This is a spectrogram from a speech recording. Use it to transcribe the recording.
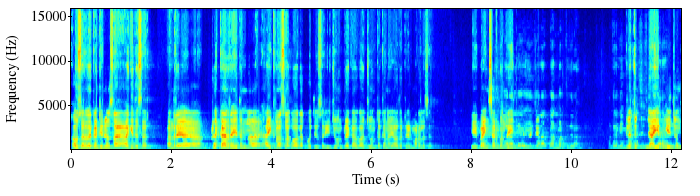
ಹೌದು ಸರ್ ಅದು ಕಂಟಿನ್ಯೂಸ್ ಆಗಿದೆ ಸರ್. ಅಂದರೆ ಬ್ರೇಕ್ ಆದರೆ ಇದನ್ನು ಹೈ ಕ್ರಾಸ್ ಆಗುವಾಗ ಹೋಗ್ತೀವಿ ಸರ್. ಈ ಜೂನ್ ಬ್ರೇಕ್ ಆಗುವಾಗ ಜೂನ್ ತನಕ ನಾವು ಯಾವುದೇ ಟ್ರೇಡ್ ಮಾಡಲ್ಲ ಸರ್. ಈ ಬೈಂಗ್ ಸರ್ ಬಂದರೆ ಪ್ಲಾನ್ ಮಾಡ್ತಿದ್ದೀರಾ? ಅಂದರೆ ಇಲ್ಲ ಈ ಜೂನ್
